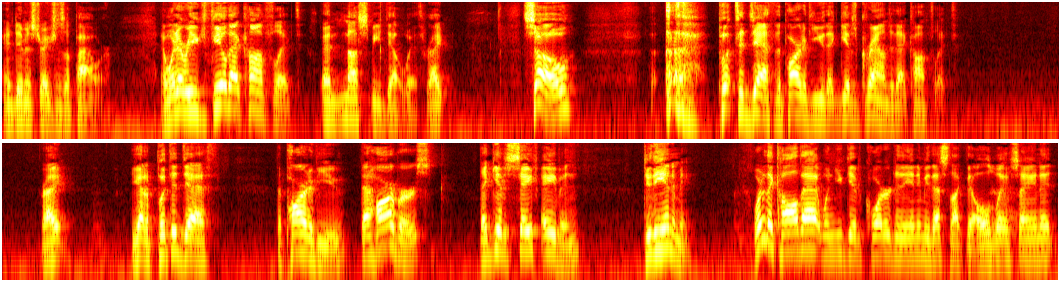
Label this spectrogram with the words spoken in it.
and demonstrations of power. And whenever you feel that conflict, it must be dealt with, right? So, put to death the part of you that gives ground to that conflict. Right? You got to put to death the part of you that harbors, that gives safe haven to the enemy. What do they call that when you give quarter to the enemy? That's like the old way of saying it.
